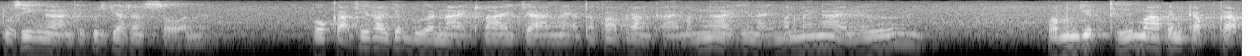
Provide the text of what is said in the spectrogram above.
ดูสิงานที่พุทธเจ้าท่านสอน โอกาสที่เราจะเบื่อหน่ายคลายจางในอัตภาพร่างกายมันง่ายที่ไหน มันไม่ง่ายเลยเพราะมันยึดถือมาเป็นกับกับ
